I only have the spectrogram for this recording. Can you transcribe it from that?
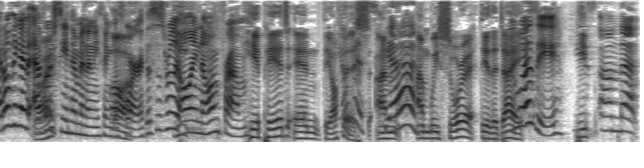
I don't think I've ever Right? seen him in anything Oh, before. this is really all I know him from. He appeared in The Office, Office, and yeah. and we saw it the other day. Who was he? He- He's um that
